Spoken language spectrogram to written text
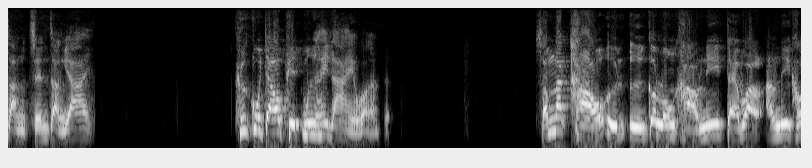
สั่งเซ็นสั่งย้าย คือกูจะเอาผิดมึงให้ได้ว่างั้นเถอะ สำนักข่าวอื่น ๆ ก็ลงข่าวนี้ แต่ว่าอันนี้เขา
